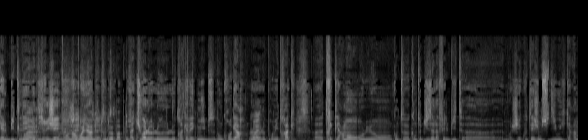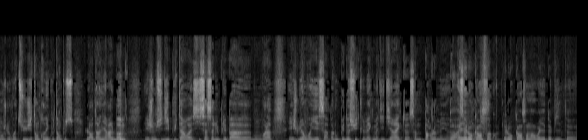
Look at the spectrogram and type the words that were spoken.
quel beat les, Ouais. les diriger. on a envoyé un beat ou deux, pas plus. Bah, tu vois le, le, le track avec Mibs, donc Regard, le, Ouais. le premier track, euh, très clairement, on lui, on- quand, euh, quand Giselle a fait le beat, euh, moi, j'ai écouté, je me suis dit oui, carrément, je le vois dessus. J'étais en train d'écouter en plus leur dernier album et je me suis dit putain, ouais, si ça, ça lui plaît pas, euh, bon voilà. Et je lui ai envoyé, ça a pas loupé de suite. Le mec m'a dit direct, ça me parle, mais Pareil, fois, quoi. Eloquence, on a envoyé deux beats. euh,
